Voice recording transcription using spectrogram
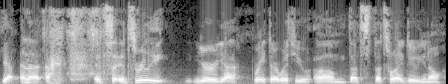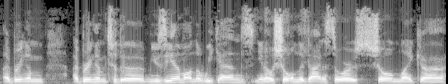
Yeah, and that it's it's really you're yeah right there with you. Um, that's that's what I do. You know, I bring them I bring them to the museum on the weekends. You know, show them the dinosaurs, show them like uh,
